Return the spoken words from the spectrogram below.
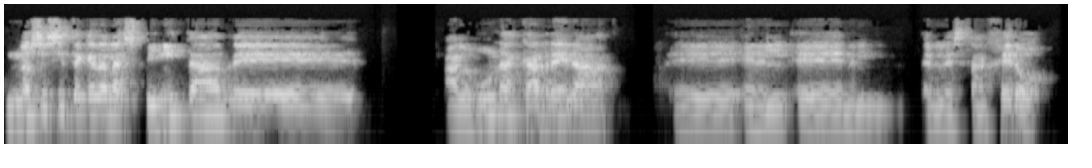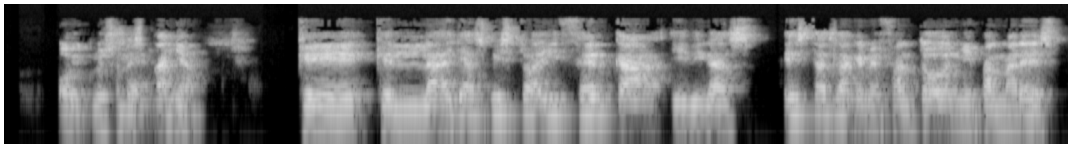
No sé si te queda la espinita de alguna carrera eh, en, el, en, el, en, el, extranjero o incluso en España que, que, la hayas visto ahí cerca y digas, esta es la que me faltó en mi palmarés.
